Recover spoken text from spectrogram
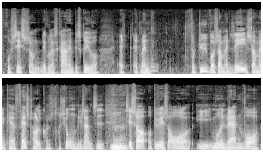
proces, som Nicolas Carr han beskriver, at, at man fordyber sig, man læser, man kan fastholde koncentrationen i lang tid, mm. til så at bevæge sig over i, mod en verden, hvor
